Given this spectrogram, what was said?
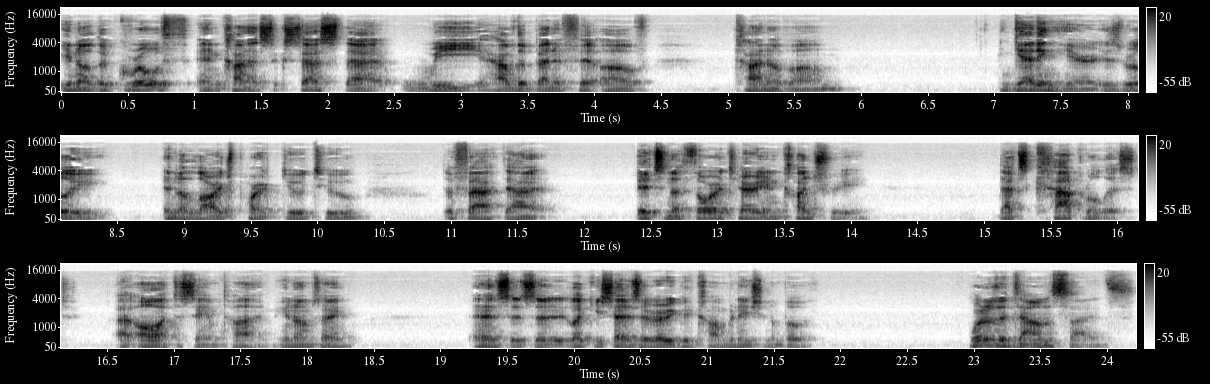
you know, the growth and kind of success that we have the benefit of kind of um, getting here is really in a large part due to the fact that it's an authoritarian country that's capitalist at all at the same time. You know what I'm saying? And it's, it's a, like you said, it's a very good combination of both. What are the downsides?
